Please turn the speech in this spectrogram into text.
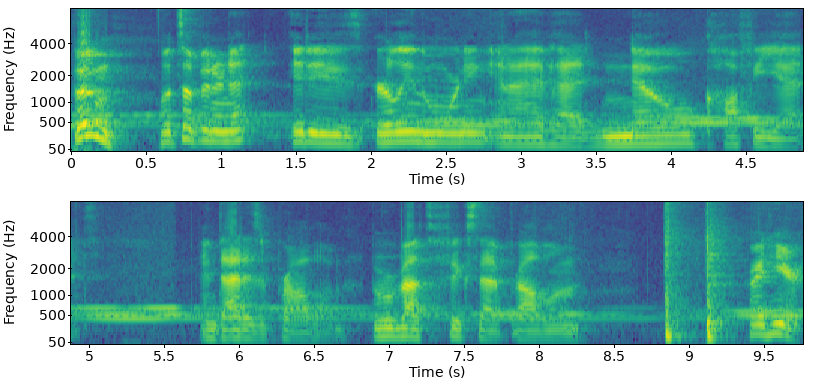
Boom! What's up internet? It is early in the morning and I have had no coffee yet. And that is a problem. But we're about to fix that problem right here.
